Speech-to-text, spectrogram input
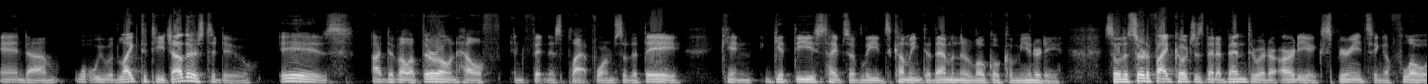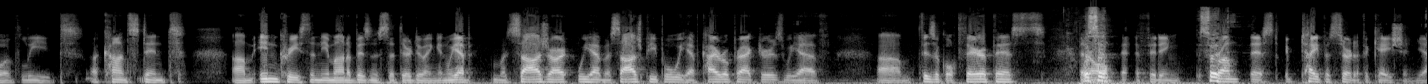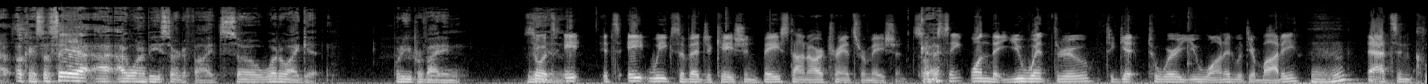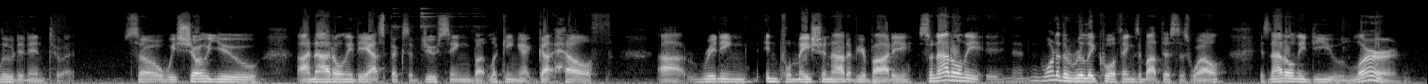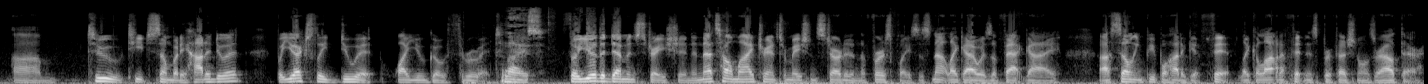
And um, what we would like to teach others to do is uh, develop their own health and fitness platform so that they can get these types of leads coming to them in their local community. So the certified coaches that have been through it are already experiencing a flow of leads, a constant um, increase in the amount of business that they're doing. And we have massage art, we have massage people, we have chiropractors, we have um, physical therapists that well, so, are all benefiting so, from this type of certification. Yes. Okay, so say I, I want to be certified. So what do I get? What are you providing? So it's eight. It's eight weeks of education based on our transformation. So okay. the same one that you went through to get to where you wanted with your body, mm-hmm. that's included into it. So we show you uh, not only the aspects of juicing, but looking at gut health, uh, ridding inflammation out of your body. So not only one of the really cool things about this as well is not only do you learn um, to teach somebody how to do it, but you actually do it while you go through it. Nice. So you're the demonstration, and that's how my transformation started in the first place. It's not like I was a fat guy uh, selling people how to get fit, like a lot of fitness professionals are out there.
